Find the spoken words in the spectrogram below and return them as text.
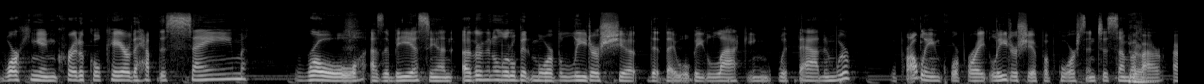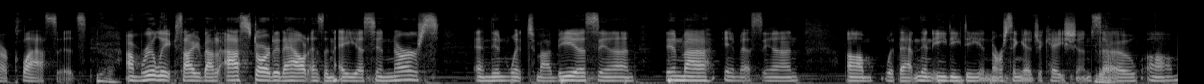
working in critical care, they have the same role as a BSN, other than a little bit more of leadership that they will be lacking with that. And we're We'll probably incorporate leadership, of course, into some of our, our classes. I'm really excited about it. I started out as an ASN nurse and then went to my BSN, then my MSN um, with that, and then EDD and nursing education. So, um,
